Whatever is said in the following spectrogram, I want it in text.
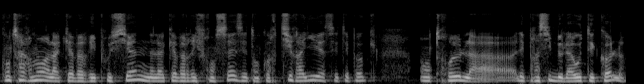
Contrairement à la cavalerie prussienne, la cavalerie française est encore tiraillée à cette époque entre les principes de la haute école,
